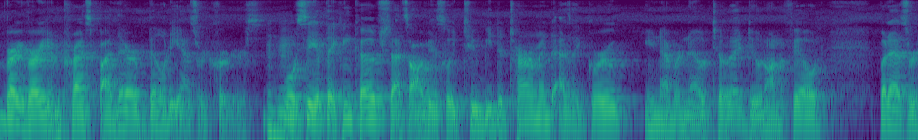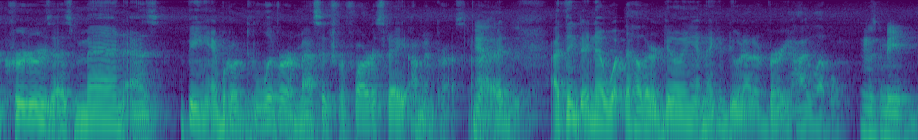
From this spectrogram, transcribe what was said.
very very impressed by their ability as recruiters. We'll see if they can coach. That's obviously to be determined as a group. You never know till they do it on the field. But as recruiters, as men, as being able to deliver a message for Florida State, I'm impressed. Yeah. I, I, I think they know what the hell they're doing, and they can do it at a very high level. And there's gonna be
